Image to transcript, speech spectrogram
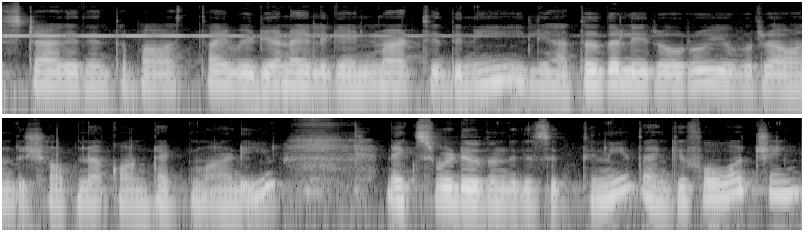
ಇಷ್ಟ ಆಗಿದೆ ಅಂತ ಭಾವಿಸ್ತಾ ಈ ವಿಡಿಯೋನ ಇಲ್ಲಿಗೆ ಎಂಡ್ ಮಾಡ್ತಿದ್ದೀನಿ. ಇಲ್ಲಿ ಹತ್ತಿರದಲ್ಲಿರೋರು ಇವರ ಒಂದು ಶಾಪ್ನ ಕಾಂಟ್ಯಾಕ್ಟ್ ಮಾಡಿ. ನೆಕ್ಸ್ಟ್ ವಿಡಿಯೋದೊಂದಿಗೆ ಸಿಗ್ತೀನಿ. ಥ್ಯಾಂಕ್ ಯು ಫಾರ್ ವಾಚಿಂಗ್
